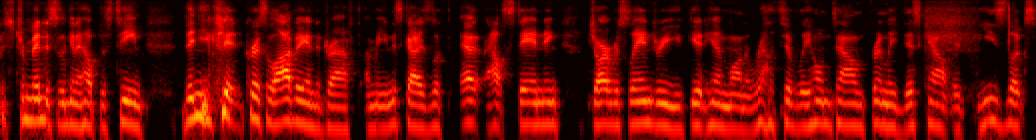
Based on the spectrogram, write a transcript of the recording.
it's tremendously going to help this team. Then you get Chris Olave in the draft. I mean, this guy's looked outstanding. Jarvis Landry, you get him on a relatively hometown friendly discount. He's looks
